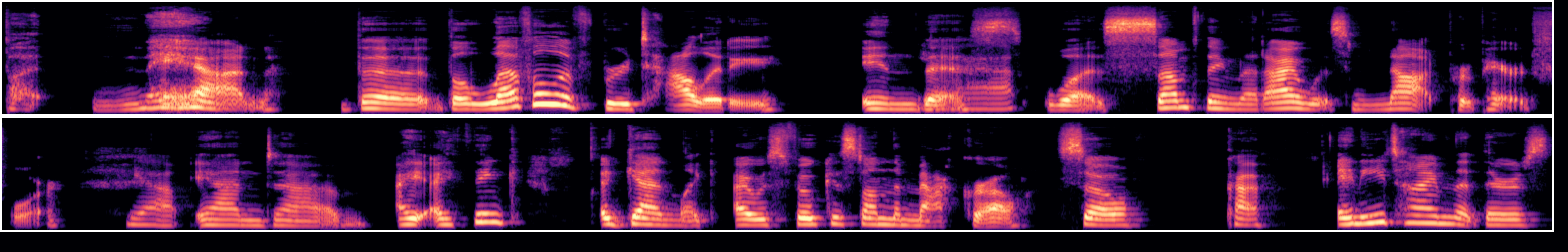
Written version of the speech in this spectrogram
But man, the the level of brutality in this Yeah. was something that I was not prepared for. Yeah. And um, I, I think again, like I was focused on the macro. So Okay. anytime that there's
